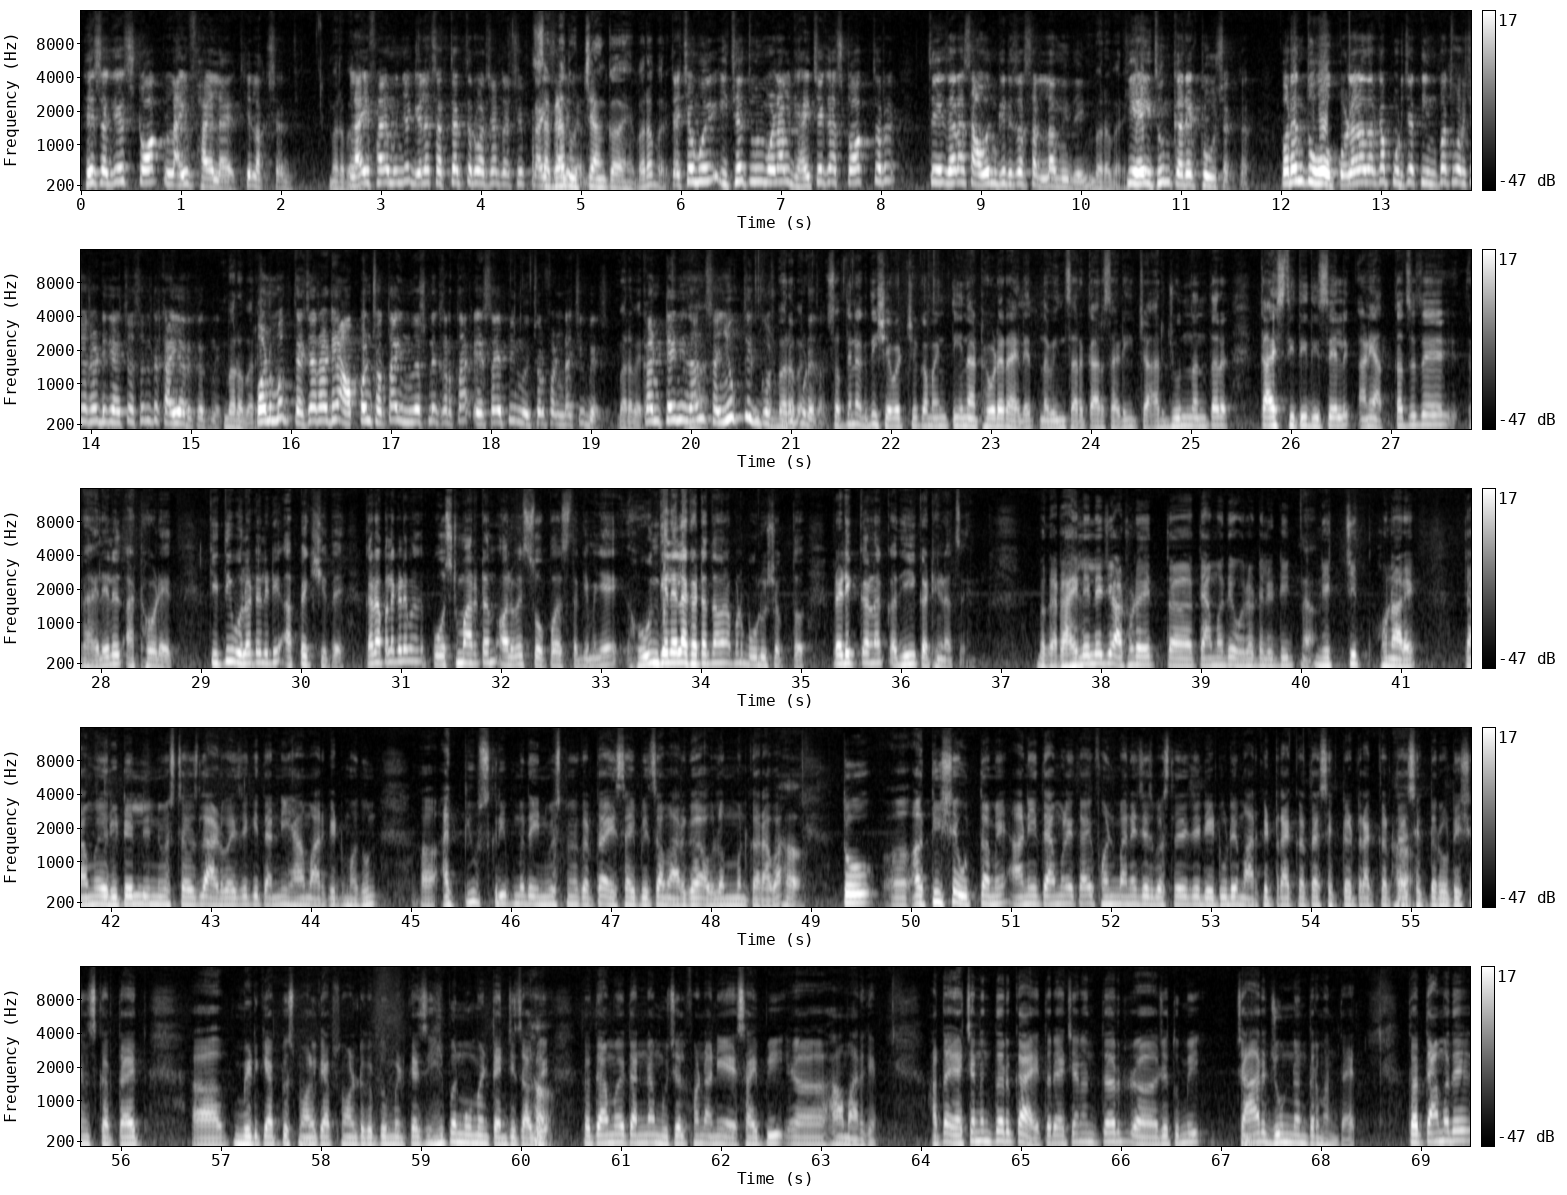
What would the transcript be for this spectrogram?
हे सगळे स्टॉक लाईफ हायला आहेत हे लक्षात घ्या. बरोबर. लाईफ हाय म्हणजे गेल्या सत्याहत्तर वर्षात सगळ्यात प्राइस उच्चांक आहे बरोबर. त्याच्यामुळे इथे तुम्ही म्हणाल घ्यायचे का स्टॉक तर ते जरा सावधगिरीचा सल्ला मी देईन. बरोबर. की हे इथून करेक्ट होऊ शकतात. परंतु हो कोणाला जर का पुढच्या तीन पाच वर्षासाठी घ्यायचं असेल तर काही हरकत नाही. बरोबर. पण मग त्याच्यासाठी आपण स्वतः इन्व्हेस्ट न करता एस आय पी म्युच्युअल फंडाची बेस बरोबर. कारण ते निदान संयुक्तिक गोष्टी पुढे बरोबर. जातात. स्वप्नील अगदी शेवटची कमेंट तीन आठवडे राहिलेत नवीन सरकारसाठी. चार जून नंतर काय स्थिती दिसेल आणि आत्ताचे जे राहिलेले आठवडे आहेत किती व्होलॅटिलिटी अपेक्षित आहे? कारण आपल्याकडे पोस्टमार्टम ऑलवेज सोपं असतं की म्हणजे होऊन गेलेल्या घटनांवर आपण बोलू शकतो. प्रेडिक्ट करणं कधीही कठीणच आहे. बघा राहिलेले जे आठवडे आहेत त्यामध्ये व्होलॅटिलिटी निश्चित होणार आहे. त्यामुळे रिटेल इन्व्हेस्टर्सला ॲडवाईज आहे की त्यांनी ह्या मार्केटमधून ॲक्टिव्ह स्क्रिप्टमध्ये इन्व्हेस्ट न करता एस आय पीचा मार्ग अवलंबन करावा. तो अतिशय उत्तम आहे आणि त्यामुळे काय फंड मॅनेजर्स बसलेले जे day to day market track करतायत सेक्टर ट्रॅक करतायत सेक्टर रोटेशन्स करतायत mid cap to small cap small to cap to mid cap ही पण मुवमेंट त्यांची चालू आहे. तर त्यामुळे त्यांना म्युच्युअल फंड आणि एस आय पी हा मार्ग आहे. आता याच्यानंतर काय? तर याच्यानंतर जे तुम्ही चार जून नंतर म्हणतायत तर त्यामध्ये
